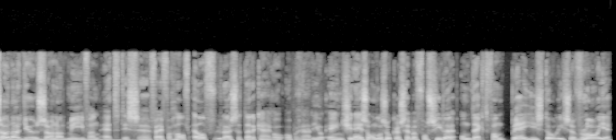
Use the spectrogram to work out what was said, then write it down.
So Not You, So Not Me van Ed. Het is uh, vijf voor half elf. U luistert naar de Caro op Radio 1. Chinese onderzoekers hebben fossielen ontdekt van prehistorische vlooien.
